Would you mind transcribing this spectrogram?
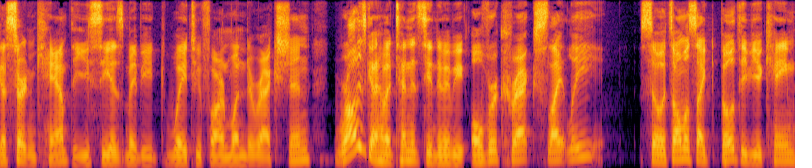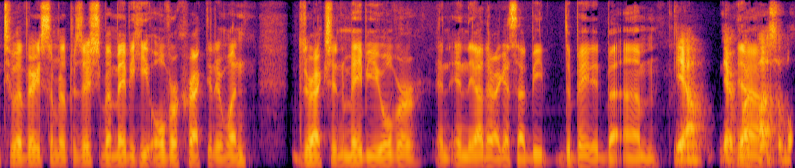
a certain camp that you see as maybe way too far in one direction. We're always going to have a tendency to maybe overcorrect slightly. So it's almost like both of you came to a very similar position, but maybe he overcorrected in one direction, maybe over in, in the other. I guess that'd be debated, but um, yeah, yeah, quite yeah. possible.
